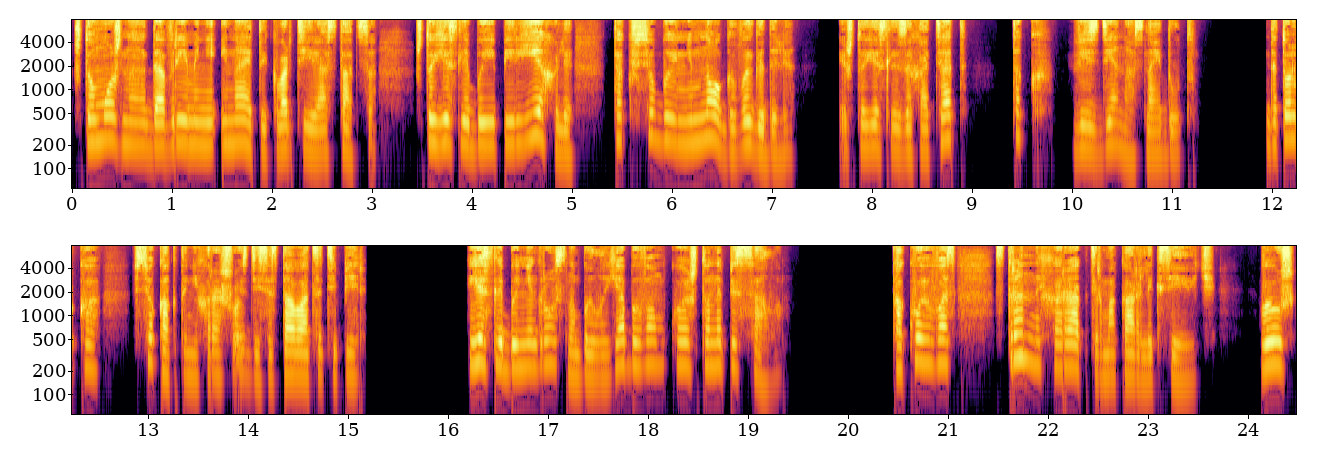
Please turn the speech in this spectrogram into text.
что можно до времени и на этой квартире остаться, что если бы и переехали, так все бы немного выгадали, и что если захотят, так везде нас найдут. Да только все как-то нехорошо здесь оставаться теперь. Если бы не грустно было, я бы вам кое-что написала. Какой у вас странный характер, Макар Алексеевич. Вы уж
